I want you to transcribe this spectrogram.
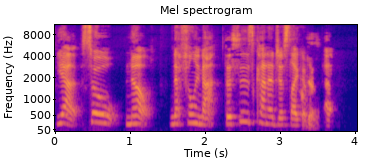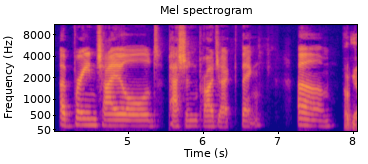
Yeah. So no, definitely not. This is kind of just like Okay. a, a a brainchild passion project thing. Um, Okay.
